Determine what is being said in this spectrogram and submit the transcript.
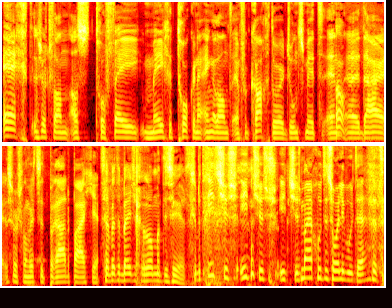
echt een soort van als trofee meegetrokken naar Engeland. En verkracht door John Smith. En Oh. eh, daar een soort van werd ze het paradepaadje. Ze hebben het een beetje geromantiseerd. Ze hebben het ietsjes, ietsjes, ietsjes. Maar goed, het is Hollywood, hè? Dat,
